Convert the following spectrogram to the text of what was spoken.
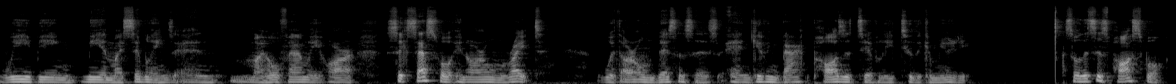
we being me and my siblings and my whole family, are successful in our own right with our own businesses and giving back positively to the community. So this is possible.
